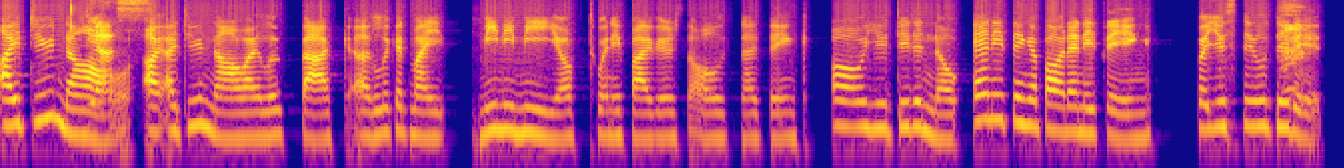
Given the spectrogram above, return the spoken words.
I do now. yes. I, I do now. I look back, I look at my mini me of 25 years old, and I think, oh, you didn't know anything about anything, but you still did it,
